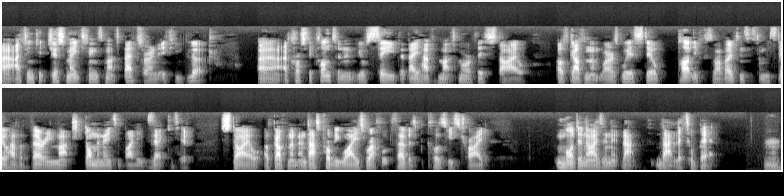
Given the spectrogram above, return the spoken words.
Uh, I think it just makes things much better. And if you look uh, across the continent, you'll see that they have much more of this style of government, whereas we're still, partly because of our voting system, we still have a very much dominated by the executive style of government. And that's probably why he's ruffled feathers, because he's tried modernizing it that, that little bit. Mm.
